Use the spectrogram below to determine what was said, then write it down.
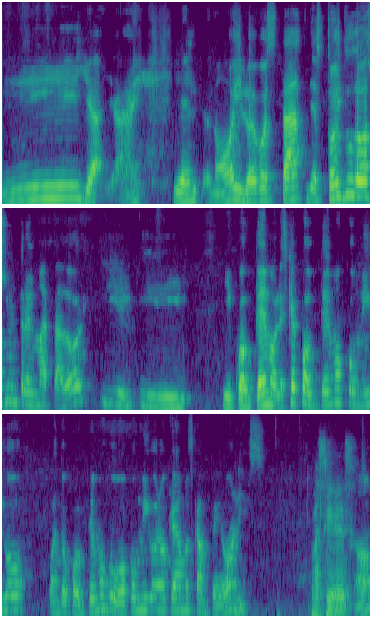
Y ya, ya. Y, el, no, y luego está, estoy dudoso entre el Matador y, y, y Cuauhtémoc. Es que Cuauhtémoc conmigo, cuando Cuauhtémoc jugó conmigo no quedamos campeones. Así es. ¿no?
